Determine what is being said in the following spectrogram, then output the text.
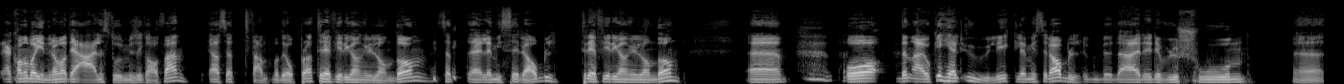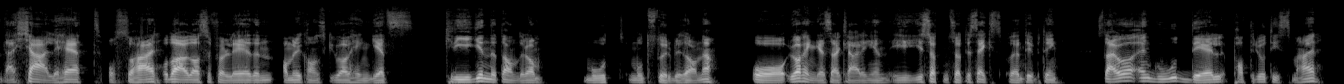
jeg kan jo bare innrømme at jeg er en stor musikalfan. Jeg har sett Phantom of the Opera tre-fire ganger i London. Sett, eller Miserable tre-fire ganger i London. Eh, og den er jo ikke helt ulik Le Miserable. Det er revolusjon, eh, det er kjærlighet også her. Og da er jo da selvfølgelig den amerikanske uavhengighetskrigen dette handler om, mot, mot Storbritannia. Og uavhengighetserklæringen i, i 1776 og den type ting. Så det er jo en god del patriotisme her.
